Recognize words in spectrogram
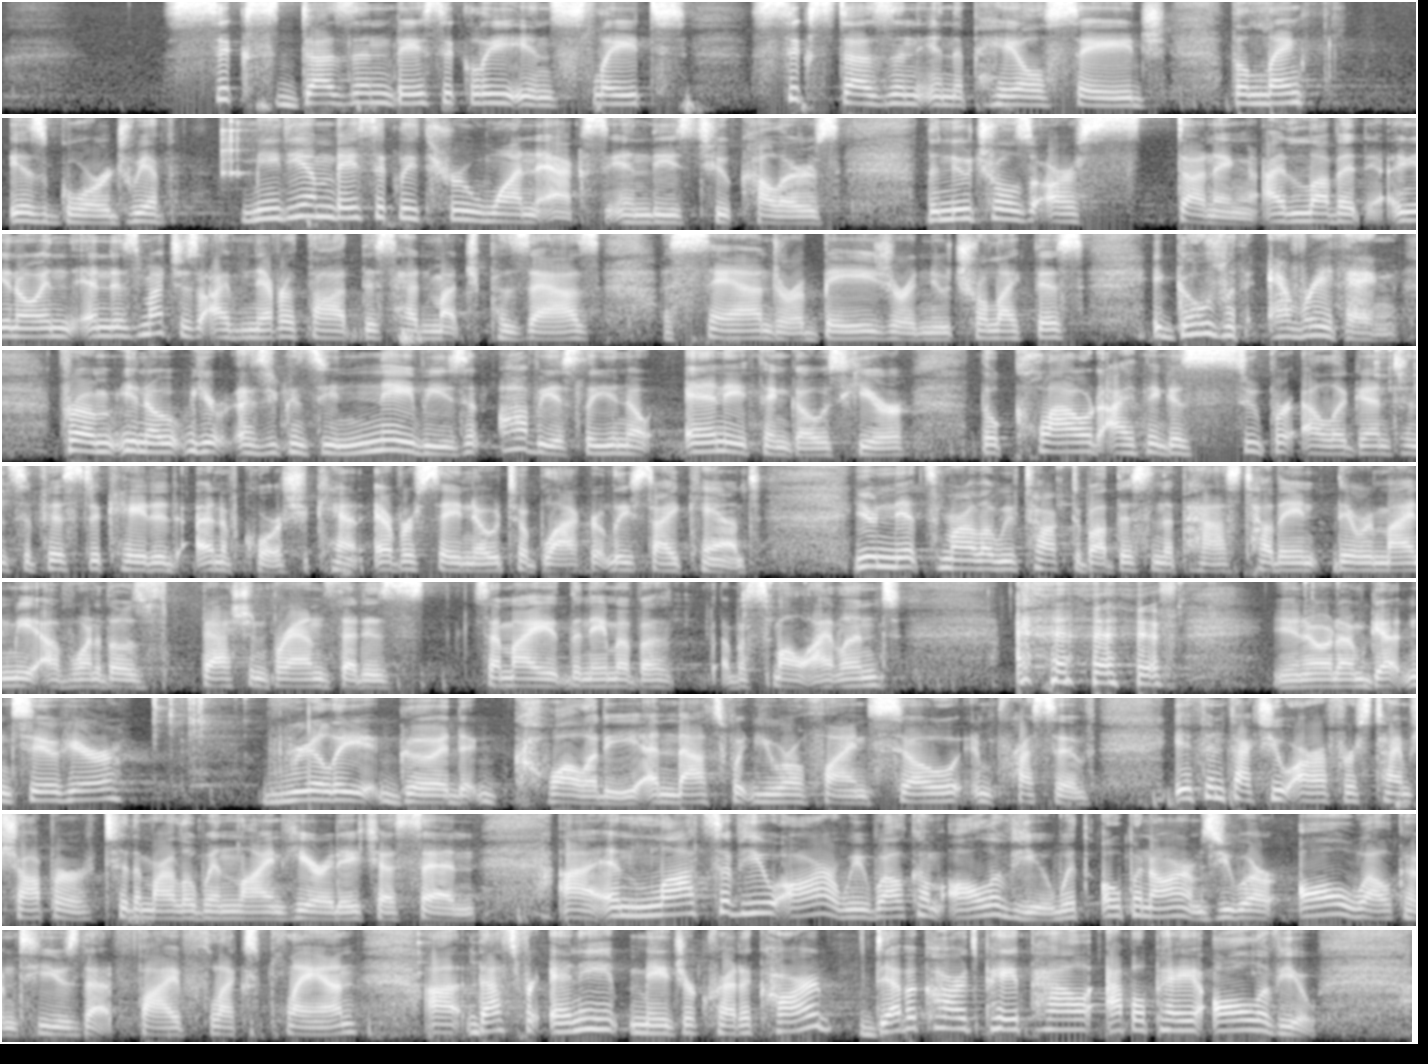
Six dozen, basically, in slate. Six dozen in the pale sage. The length is gorge. We have medium basically through 1X in these two colors. The neutrals are stunning. I love it. You know, and, and as much as I've never thought this had much pizzazz, a sand or a beige or a neutral like this, it goes with everything. From, you know, your, as you can see, navies, and obviously, you know, anything goes here. The cloud, I think, is super elegant and sophisticated, and of course, you can't ever say no to black, or at least I can't. Your knits, Marla, we've talked about this in the past, how they, they remind me of one of those fashion brands that is semi the name of a, of a small island. You know what I'm getting to here? really good quality, and that's what you will find so impressive. If in fact you are a first-time shopper to the Marla Wynne line here at HSN, uh, and lots of you are, we welcome all of you with open arms. You are all welcome to use that five flex plan. Uh, that's for any major credit card, debit cards, PayPal, Apple Pay, all of you.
